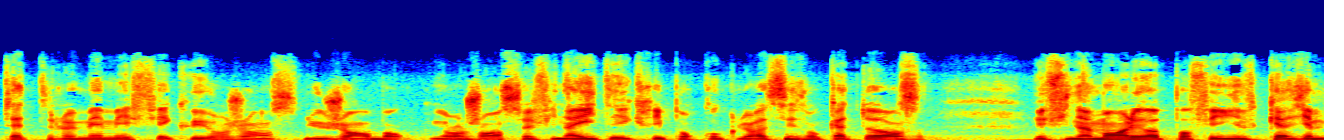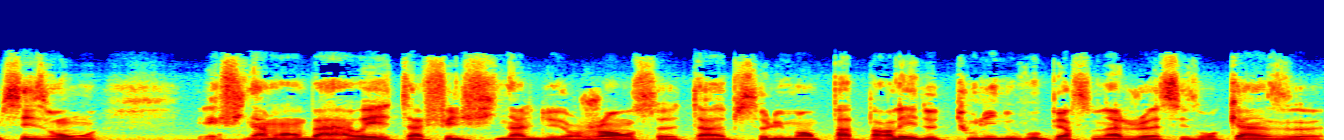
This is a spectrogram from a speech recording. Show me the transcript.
peut-être le même effet que Urgence, du genre, bon, Urgence, le final a été écrit pour conclure la saison 14, et finalement, allez hop, on fait une 15e saison, et finalement, bah oui, t'as fait le final d'Urgence, t'as absolument pas parlé de tous les nouveaux personnages de la saison 15, euh,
